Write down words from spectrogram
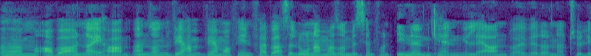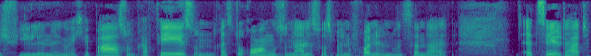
ähm, aber naja, ansonsten, wir haben, wir haben auf jeden Fall Barcelona mal so ein bisschen von innen kennengelernt, weil wir dann natürlich viel in irgendwelche Bars und Cafés und Restaurants und alles, was meine Freundin uns dann da halt erzählt hat,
